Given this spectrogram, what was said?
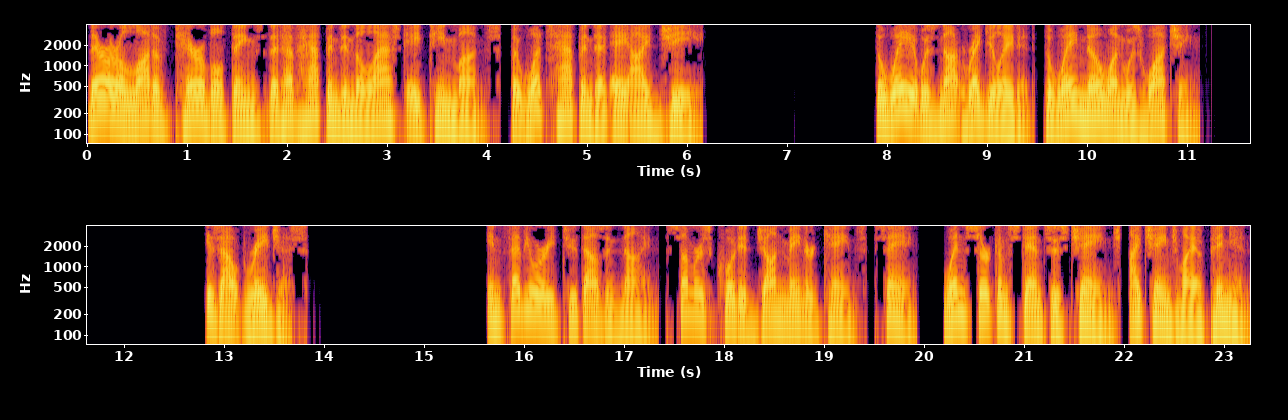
"...there are a lot of terrible things that have happened in the last 18 months, but what's happened at AIG the way it was not regulated, the way no one was watching is outrageous." In February 2009, Summers quoted John Maynard Keynes, saying, when circumstances change, I change my opinion.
